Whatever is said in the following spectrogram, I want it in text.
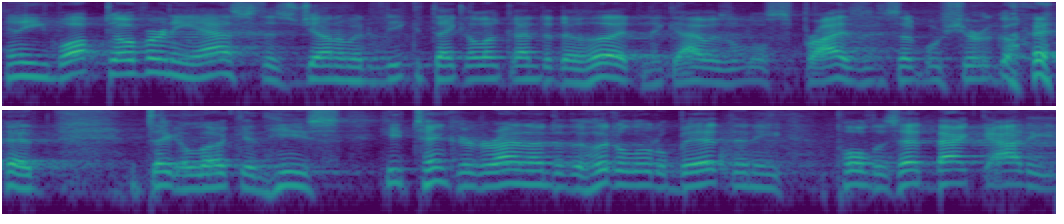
And he walked over and he asked this gentleman if he could take a look under the hood. And the guy was a little surprised and said, Well, sure, go ahead and take a look. And he's, he tinkered around under the hood a little bit. Then he pulled his head back out. He,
